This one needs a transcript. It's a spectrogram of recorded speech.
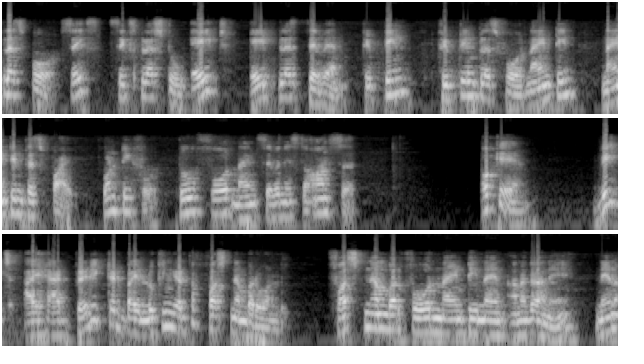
plus 4 6 6 plus 2 8 8 plus 7 15 15 plus 4 19 19 plus 5 24 2497 is the answer okay which I had predicted by looking at the first number only first number four ninety nine అనగానే నేను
